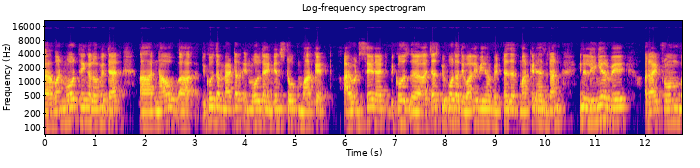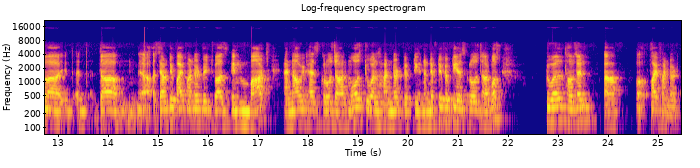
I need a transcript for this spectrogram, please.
uh, one more thing along with that uh, now uh, because the matter involves the Indian stock market I would say that because uh, just before the Diwali we have witnessed that market has run in a linear way right from uh, the uh, 7500 which was in March and now it has crossed almost 1250 and Nifty 50 has crossed almost 12,500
